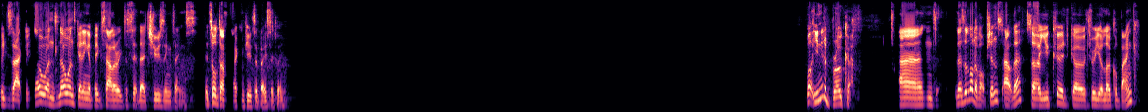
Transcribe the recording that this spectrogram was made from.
Exactly. No one's no one's getting a big salary to sit there choosing things. It's all done by a computer, basically. Well, you need a broker, and there's a lot of options out there. So you could go through your local bank.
